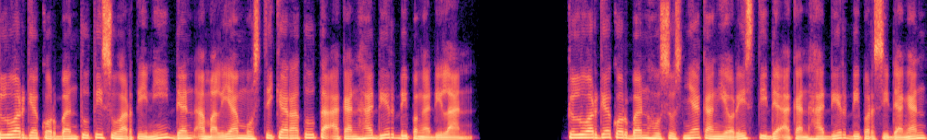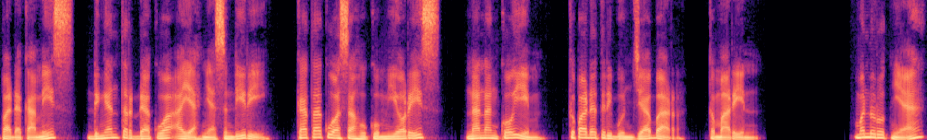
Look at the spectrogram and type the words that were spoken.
keluarga korban Tuti Suhartini dan Amalia Mustika Ratu tak akan hadir di pengadilan. Keluarga korban khususnya Kang Yoris tidak akan hadir di persidangan pada Kamis, dengan terdakwa ayahnya sendiri, kata kuasa hukum Yoris, Nanang Koim, kepada Tribun Jabar, kemarin. Menurutnya,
